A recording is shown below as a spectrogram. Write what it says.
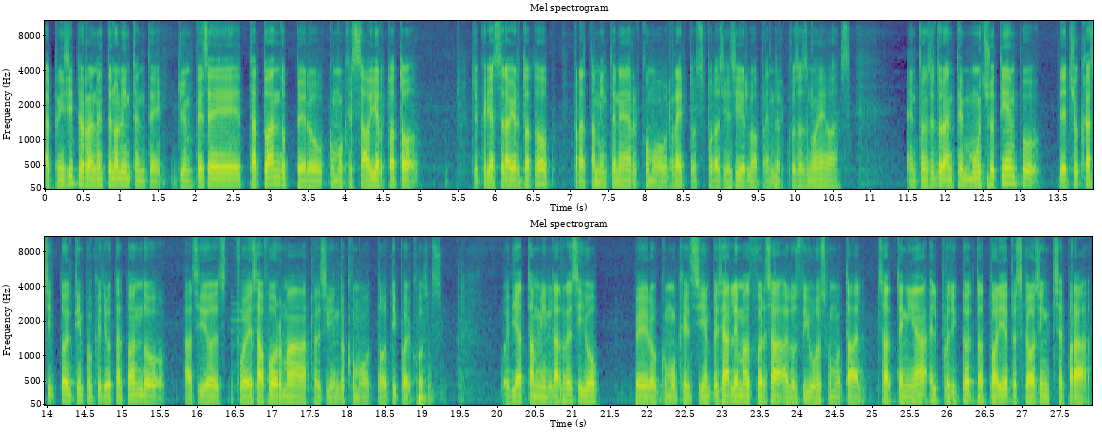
Al principio realmente no lo intenté. Yo empecé tatuando, pero como que estaba abierto a todo. Yo quería estar abierto a todo para también tener como retos, por así decirlo, aprender cosas nuevas. Entonces durante mucho tiempo, de hecho casi todo el tiempo que llevo tatuando ha sido, fue de esa forma recibiendo como todo tipo de cosas. Hoy día también las recibo pero como que sí empecé a darle más fuerza a los dibujos como tal. O sea, tenía el proyecto de tatuar y de pescado sin separado.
